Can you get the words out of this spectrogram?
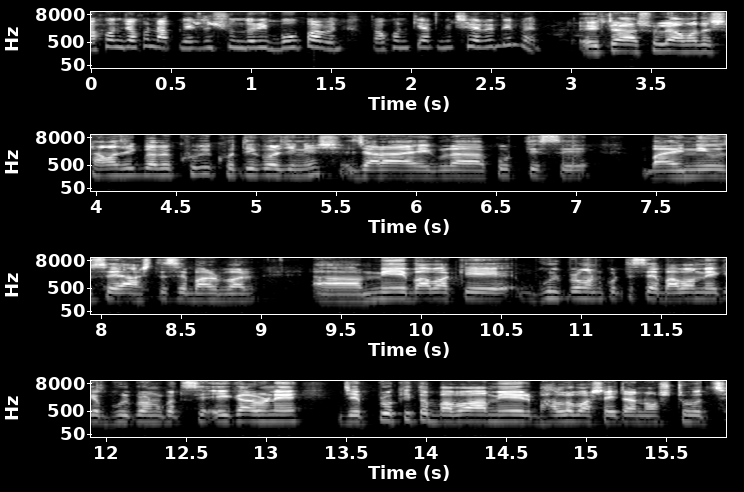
তখন যখন আপনি একজন সুন্দরী বউ পাবেন, তখন কি আপনি ছেড়ে দিবেন? এটা আসলে আমাদের সামাজিকভাবে খুবই ক্ষতিকর জিনিস, যারা এগুলা করতেছে। বা এই নিউজে আসতেছে বারবার মেয়ে বাবাকে ভুল প্রমাণ করতেছে, বাবা মেয়েকে ভুল প্রমাণ করতেছে, এই কারণে যে প্রকৃত বাবা মেয়ের ভালোবাসা এটা নষ্ট হচ্ছে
